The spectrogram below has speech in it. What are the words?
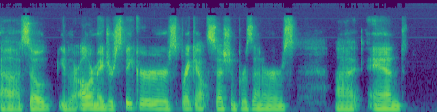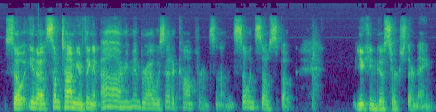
uh, so you know they're all our major speakers breakout session presenters uh, and so you know sometime you're thinking oh i remember i was at a conference and so and so spoke. You can go search their name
